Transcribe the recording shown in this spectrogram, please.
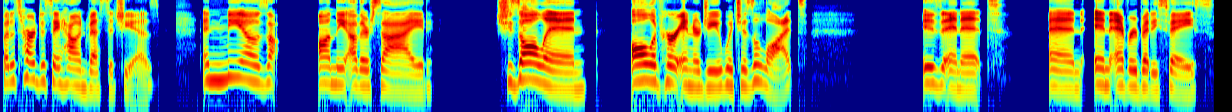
but it's hard to say how invested she is. And Mio's on the other side. She's all in. All of her energy, which is a lot, is in it and in everybody's face.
